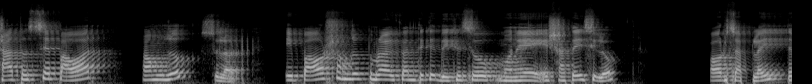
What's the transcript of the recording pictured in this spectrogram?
সাত হচ্ছে পাওয়ার সংযোগ স্লট এই পাওয়ার সংযোগ তোমরা এখান থেকে দেখেছ মানে এর সাথেই ছিল পাওয়ার সাপ্লাই তো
